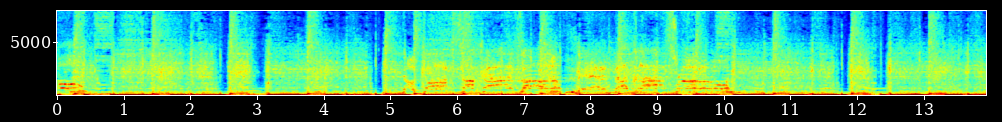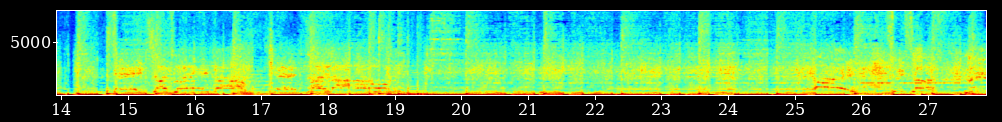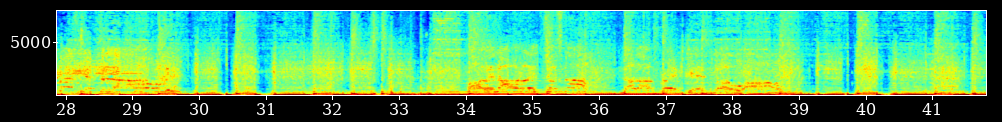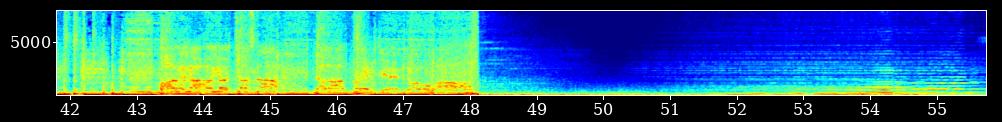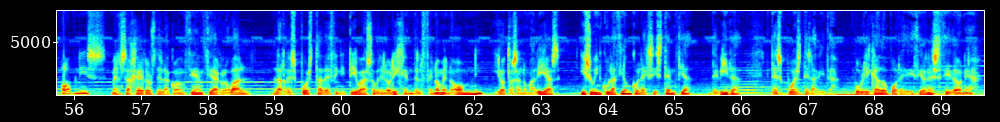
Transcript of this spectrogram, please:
mensajeros de la conciencia global, la respuesta definitiva sobre el origen del fenómeno ovni y otras anomalías y su vinculación con la existencia de vida después de la vida. Publicado por Ediciones Cidónea.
